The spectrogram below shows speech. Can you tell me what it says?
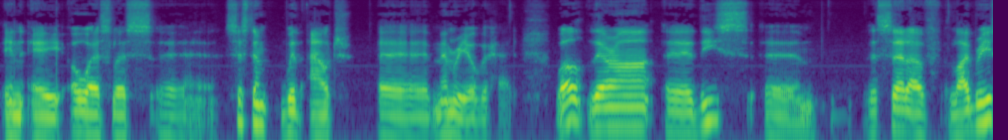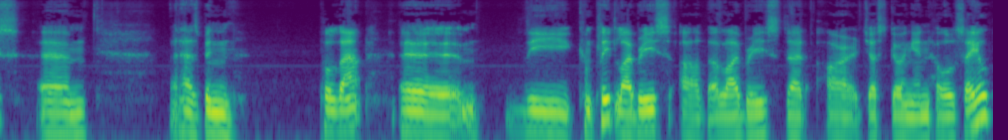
in a OS-less uh, system without uh, memory overhead? Well, there are uh, these um, this set of libraries um, that has been pulled out. Um, the complete libraries are the libraries that are just going in wholesale.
